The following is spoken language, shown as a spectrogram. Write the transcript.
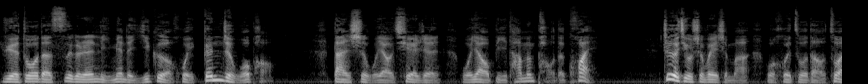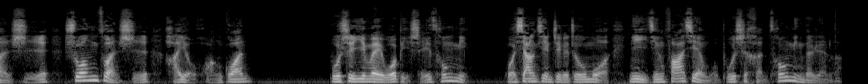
越多的四个人里面的一个会跟着我跑，但是我要确认我要比他们跑得快，这就是为什么我会做到钻石、双钻石还有皇冠，不是因为我比谁聪明。我相信这个周末你已经发现我不是很聪明的人了，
